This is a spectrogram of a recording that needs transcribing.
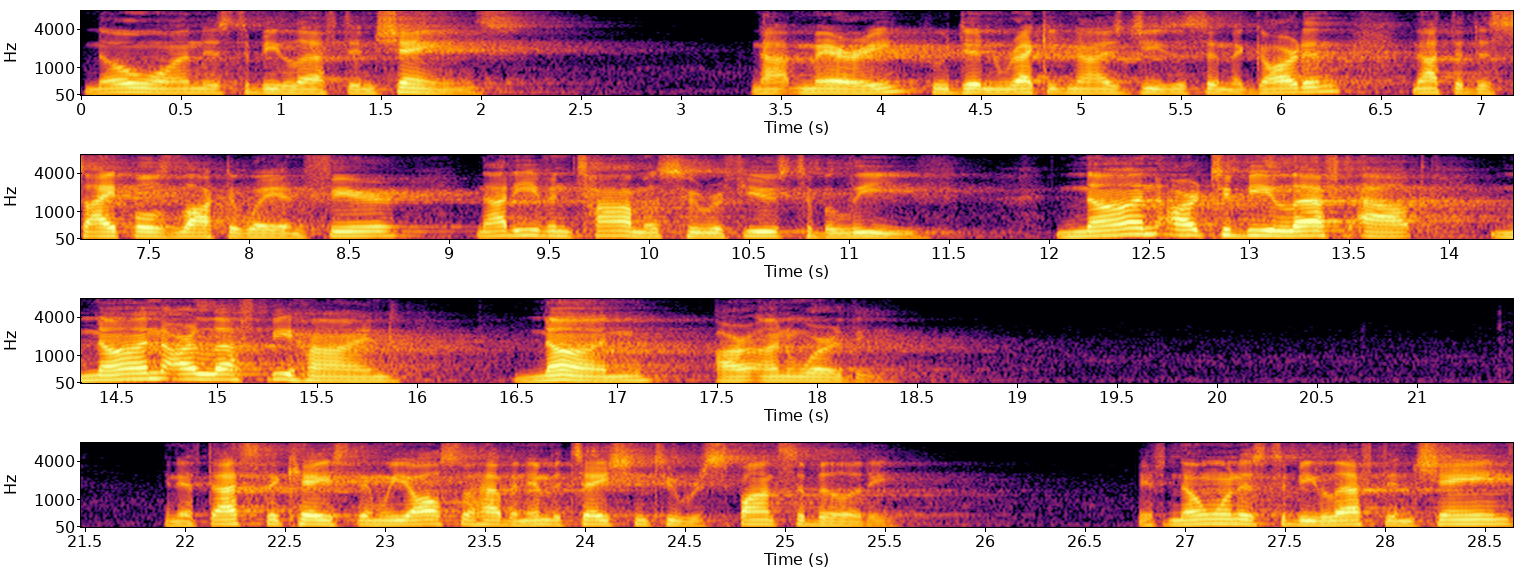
No one is to be left in chains. Not Mary, who didn't recognize Jesus in the garden, not the disciples locked away in fear, not even Thomas, who refused to believe. None are to be left out, none are left behind, none are unworthy. And if that's the case, then we also have an invitation to responsibility. If no one is to be left in chains,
